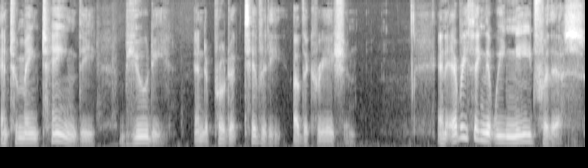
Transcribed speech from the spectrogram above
and to maintain the beauty and the productivity of the creation. And everything that we need for this,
